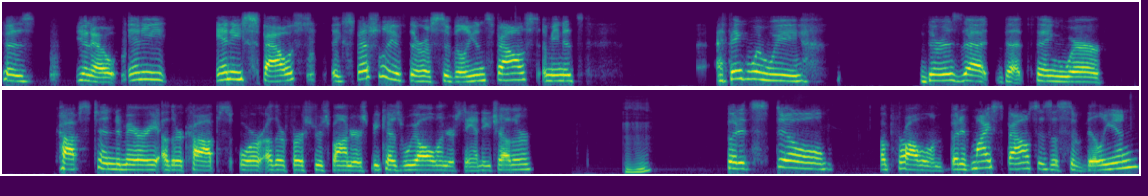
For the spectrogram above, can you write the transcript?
because, you know, any any spouse, especially if they're a civilian spouse, I mean, it's I think when we there is that that thing where cops tend to marry other cops or other first responders because we all understand each other. hmm But it's still a problem. But if my spouse is a civilian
